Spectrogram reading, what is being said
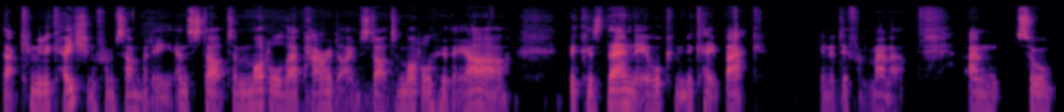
that communication from somebody and start to model their paradigm, start to model who they are, because then it will communicate back in a different manner. And so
